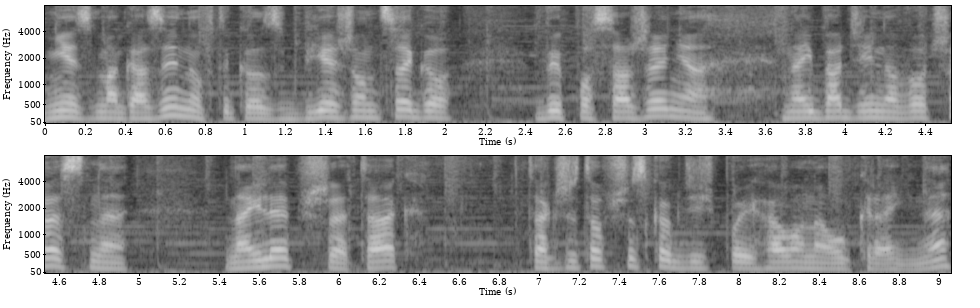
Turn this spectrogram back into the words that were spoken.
nie z magazynów, tylko z bieżącego wyposażenia, najbardziej nowoczesne, najlepsze, tak? Także to wszystko gdzieś pojechało na Ukrainę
